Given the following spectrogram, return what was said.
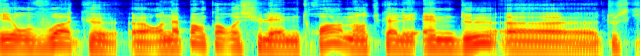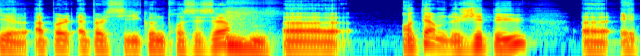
Et on voit que, euh, on n'a pas encore reçu les M3, mais en tout cas les M2, euh, tout ce qui est euh, Apple, Apple Silicon Processor, mhm. en termes de GPU, est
